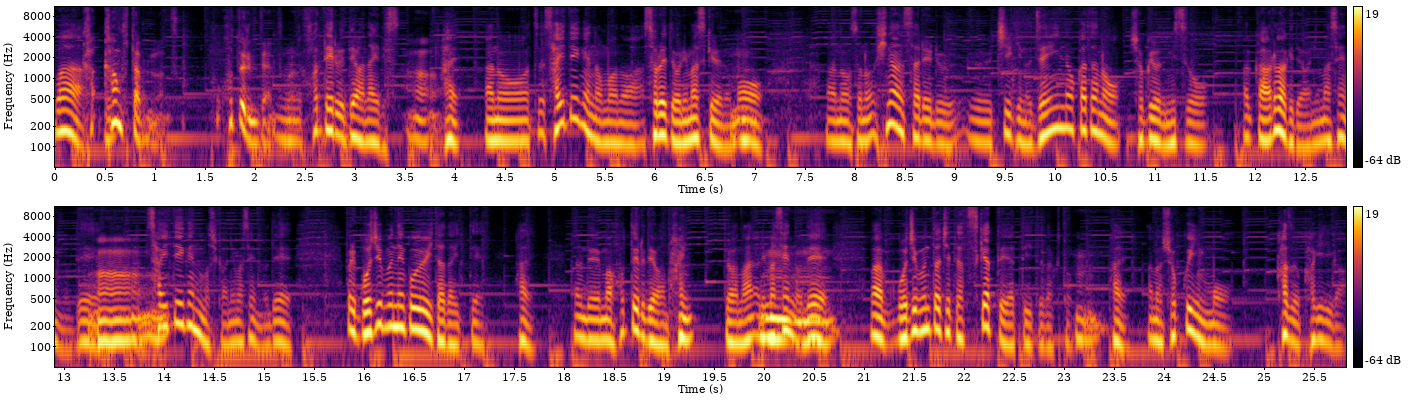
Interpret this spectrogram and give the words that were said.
はかカンフタブルなんですか？ホホテルみたいなところ。うんホテルではないです。あはい、あの最低限のものは揃えておりますけれども、あのその避難されるう地域の全員の方の食料で水をがあるわけではありませんので、うん。最低限のもしかありませんのでやっぱりご自分でご用意いただいて、はい、なので、まあ、ホテルではないではなありませんので、うんまあ、ご自分たちで助け合ってやっていただくと、うん。はい、あの職員も数限りがあ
